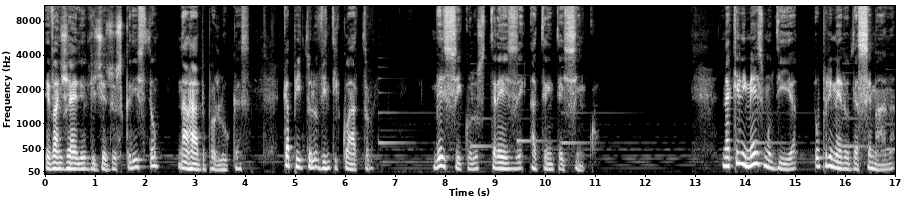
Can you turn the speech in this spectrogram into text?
Evangelho de Jesus Cristo, narrado por Lucas, capítulo 24, versículos 13 a 35. Naquele mesmo dia, o primeiro da semana,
